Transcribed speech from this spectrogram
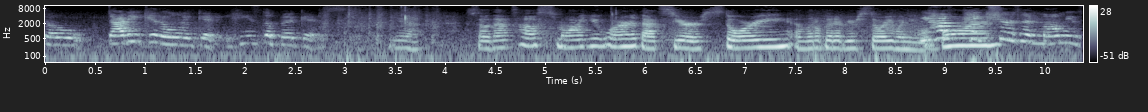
so Daddy can only get it. He's the biggest. Yeah. So that's how small you were. That's your story, a little bit of your story when you We were have pictures in Mommy's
